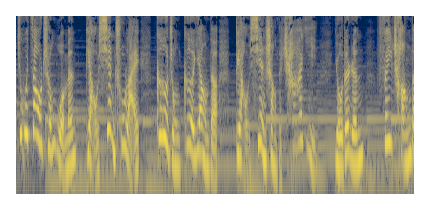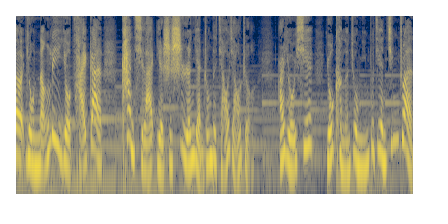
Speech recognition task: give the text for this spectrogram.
就会造成我们表现出来各种各样的表现上的差异。有的人非常的有能力、有才干，看起来也是世人眼中的佼佼者；而有一些有可能就名不见经传，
